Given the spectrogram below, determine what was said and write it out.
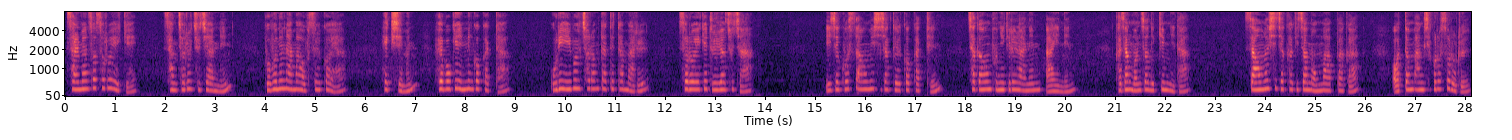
살면서 서로에게 상처를 주지 않는 부부는 아마 없을 거야. 핵심은 회복에 있는 것 같아. 우리 이불처럼 따뜻한 말을 서로에게 들려주자. 이제 곧 싸움이 시작될 것 같은 차가운 분위기를 아는 아이는 가장 먼저 느낍니다. 싸움을 시작하기 전 엄마 아빠가 어떤 방식으로 서로를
